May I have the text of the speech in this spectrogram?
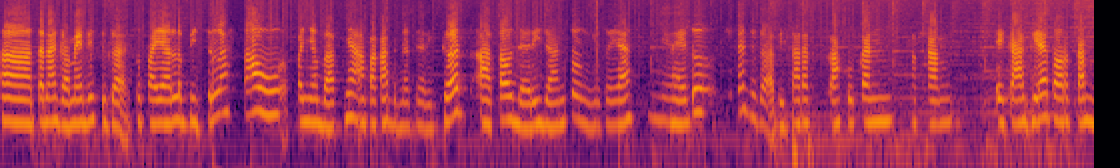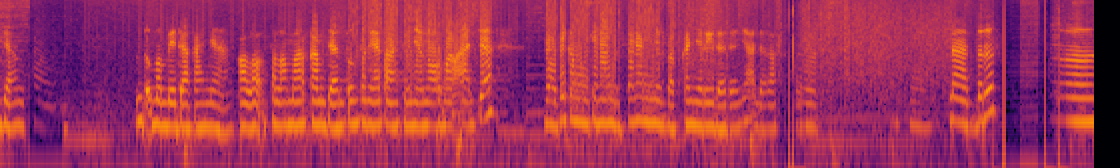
eh, tenaga medis juga supaya lebih jelas tahu penyebabnya apakah benar dari GERD atau dari jantung gitu ya. Iya. Nah itu kita juga bisa lakukan rekam EKG atau rekam jantung untuk membedakannya. Kalau selama rekam jantung ternyata hasilnya normal aja, berarti kemungkinan besar yang menyebabkan nyeri dadanya adalah GERD. Nah terus eh,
